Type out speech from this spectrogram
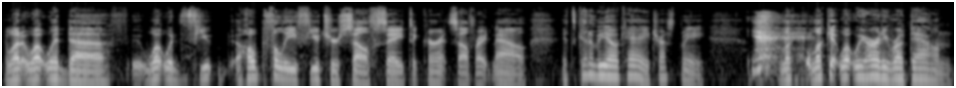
What what would uh, what would fu- hopefully future self say to current self right now? It's gonna be okay. Trust me. look look at what we already wrote down.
